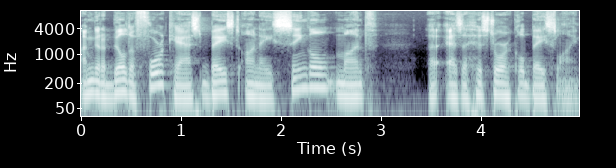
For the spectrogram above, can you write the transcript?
I'm going to build a forecast based on a single month uh, as a historical baseline.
